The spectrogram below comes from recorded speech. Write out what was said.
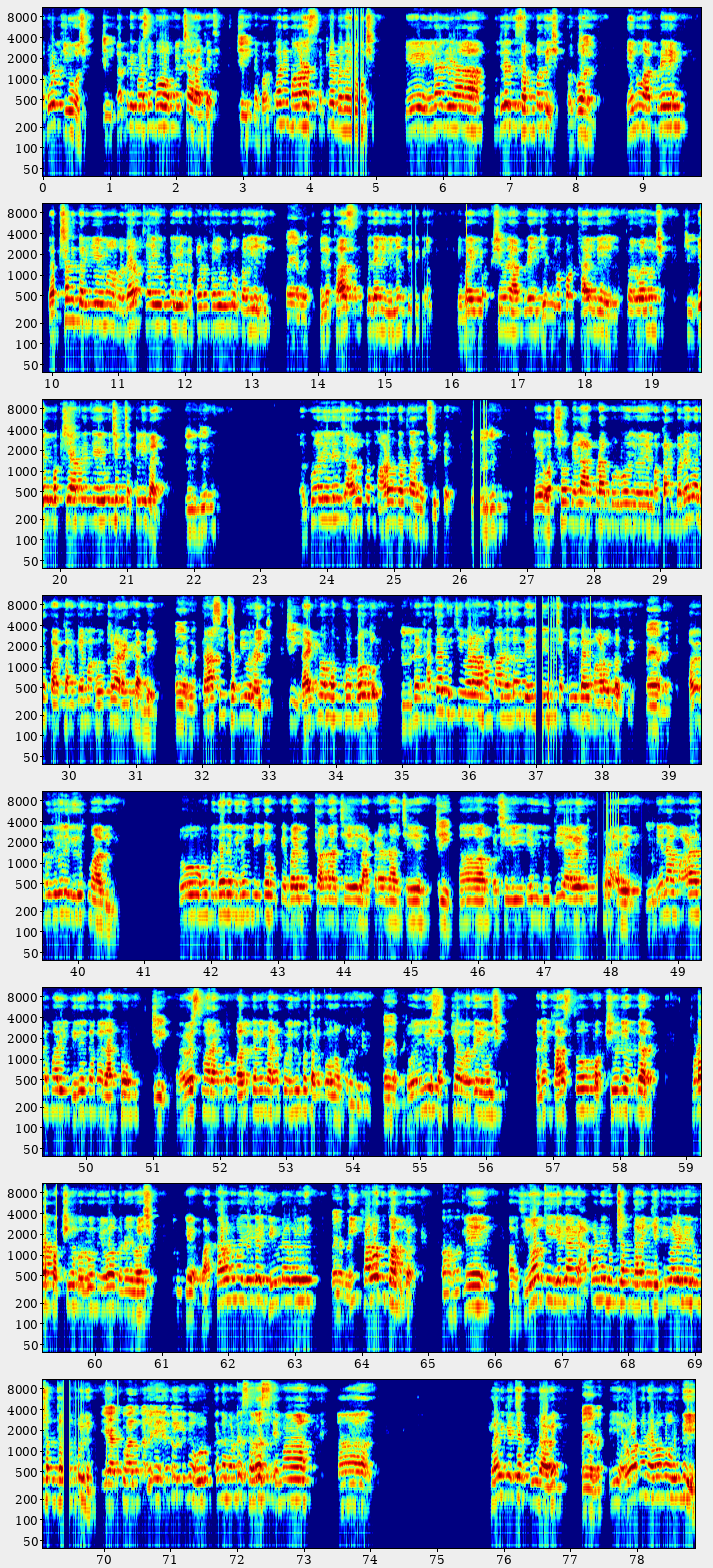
અબોલ જીવો છે. આપણી પાસે બહુ અપેક્ષા રાખે છે. ભગવાન ભગવાને માણસ એટલે બનાવ્યો છે કે એના જે આ કુદરતી સંપત્તિ છે ભગવાન એનું આપણે રક્ષણ કરીએ એમાં વધારો થાય એવું કરીએ ઘટાડો થાય એવું તો કરીએ જ. એટલે ખાસ બધાને વિનંતી કે ભાઈ પક્ષીઓને આપણે જેટલું પણ થાય ને એટલું કરવાનું છે. એક પક્ષી આપણે ત્યાં એવું છે ચકલીબાઈ. ભગવાન એને ઝાડ ઉપર માળો કરતા નથી. એટલે વર્ષો પહેલા આપણા પૂર્વજોએ મકાન બનાવ્યા ને પાકા એટલે એમાં ગોખલા રાખ્યા બે. બરાબર. ત્રાસી છબીઓ રાખી. લાઈટ નો પંખો નહોતો. એટલે ખાતા ખુચી વાળા મકાન હતા તો એની ચકલીબાઈ માળો કરતી. બરાબર. હવે બધું એની વિરુદ્ધમાં આવી ગયું. તો હું બધાને વિનંતી કરું કે ભાઈ પૂઠાના છે લાકડાના છે પછી એવી દૂધી આવે તુંબળ આવે એના માળા તમારી ઘીરે તમે રાખો. રવેશમાં રાખો બાલ્કનીમાં રાખો એની ઉપર તડકો ન પડે. તો એની સંખ્યા વધે એવું છે. અને ખાસ તો પક્ષીઓની અંદર થોડા પક્ષીઓ ભગવાન એવા બનાવ્યા છે કે વાતાવરણમાં જે કઈ જીવડા હોય ને એ ખાવાનું કામ કરે. એટલે જીવનથી જે કાંઈ આપણને નુકસાન થાય ખેતીવાડીને નુકસાન થતું એને માટે સરસ એમાં ફ્લાય કેચર ફૂડ આવે. એ હવામાં હવામાં ઉડી.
